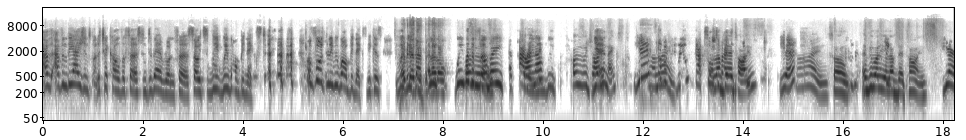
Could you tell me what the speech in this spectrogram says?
hav- haven't the Asians got to take over first and do their run first? So it's we we won't be next. Unfortunately, we won't be next because we, Maybe they'll do we, though. we were the first. be Apparently, China. we, Probably China Yeah. next. yeah, I know. probably will. That's They'll have their time. Yeah, Right. So everybody will have their time. yeah,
